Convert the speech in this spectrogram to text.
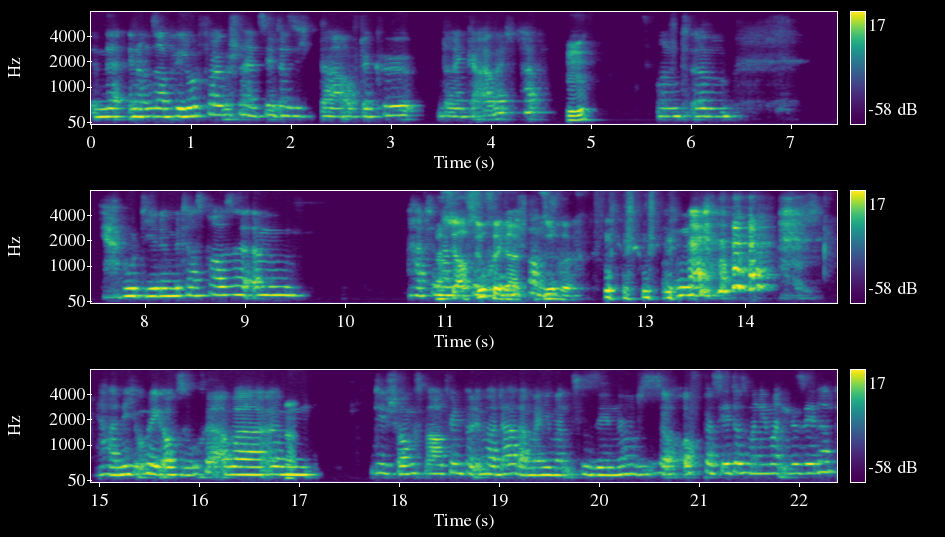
in, der, in, unserer Pilotfolge schon erzählt, dass ich da auf der Kö direkt gearbeitet habe. Mhm. Und ähm, ja, gut, jede Mittagspause ähm, hatte Warst man. du auf Suche da? Suche. Nein. ja, nicht unbedingt auf Suche, aber ähm, ja. Die Chance war auf jeden Fall immer da, da mal jemanden zu sehen. Ne? Und es ist auch oft passiert, dass man jemanden gesehen hat.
